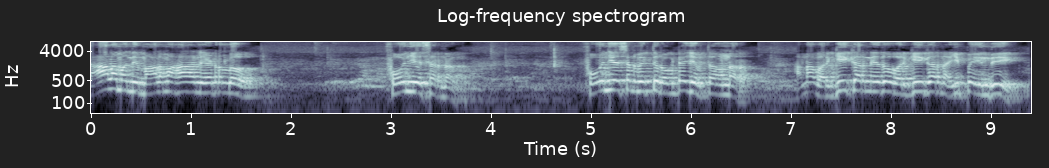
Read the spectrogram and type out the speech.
చాలామంది మాలమహా లీడర్లు ఫోన్ చేశారు నాకు. ఫోన్ చేసిన వ్యక్తులు ఒకటే చెప్తా ఉన్నారు. అన్న వర్గీకరణ ఏదో వర్గీకరణ అయిపోయింది.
